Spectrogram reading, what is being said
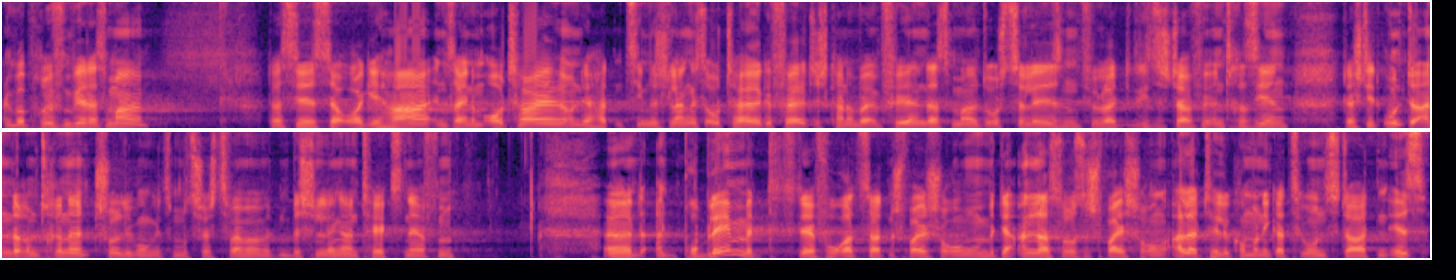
Überprüfen wir das mal. Das hier ist der EuGH in seinem Urteil und er hat ein ziemlich langes Urteil gefällt. Ich kann aber empfehlen, das mal durchzulesen für Leute, die sich dafür interessieren. Da steht unter anderem drin, Entschuldigung, jetzt muss ich euch zweimal mit ein bisschen längeren Text nerven. Äh, ein Problem mit der Vorratsdatenspeicherung, mit der anlasslosen Speicherung aller Telekommunikationsdaten ist,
